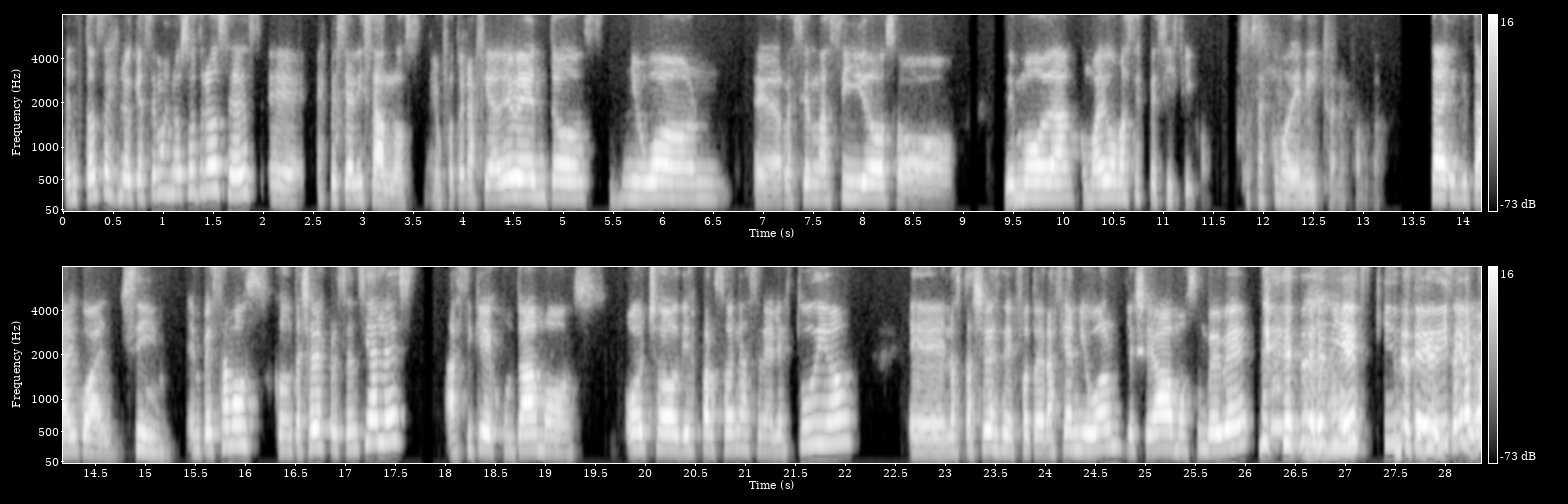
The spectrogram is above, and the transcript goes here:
entonces lo que hacemos nosotros es eh, especializarlos en fotografía de eventos, newborn, eh, recién nacidos o de moda, como algo más específico. O sea, es como de nicho en el fondo. Tal, tal cual, sí. Empezamos con talleres presenciales, así que juntábamos 8 o 10 personas en el estudio eh, los talleres de fotografía newborn le llevábamos un bebé de, 10, 15 ¿En serio?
